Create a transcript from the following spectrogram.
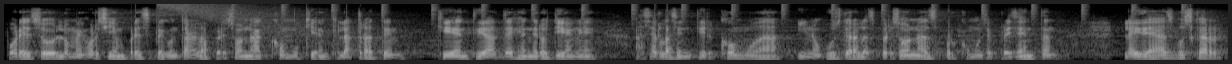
Por eso lo mejor siempre es preguntar a la persona cómo quieren que la traten qué identidad de género tiene, hacerla sentir cómoda y no juzgar a las personas por cómo se presentan. La idea es buscar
